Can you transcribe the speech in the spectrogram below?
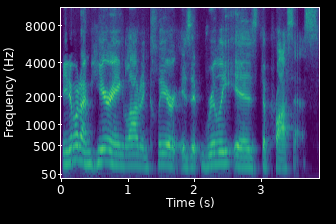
You know what I'm hearing loud and clear is it really is the process.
